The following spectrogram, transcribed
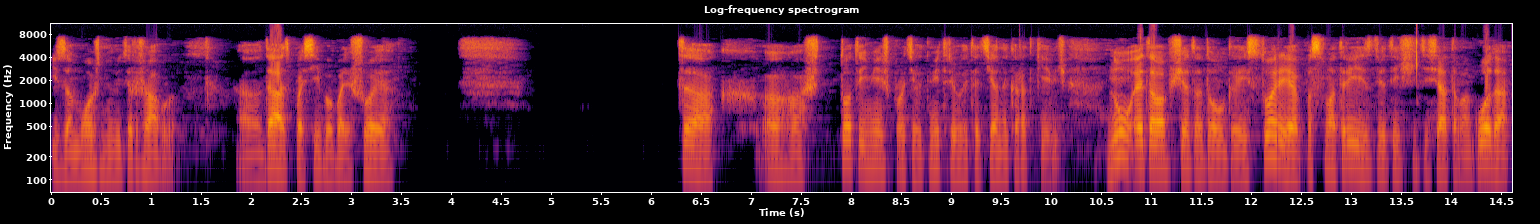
і заможною державою. Э, да, спасибо большое. Так, ага, что ты имеешь против Дмитриева и Татьяны Короткевич? Ну, это вообще-то долгая история. Посмотри из 2010 года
